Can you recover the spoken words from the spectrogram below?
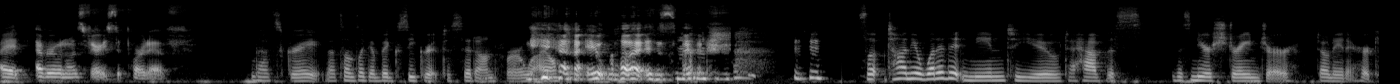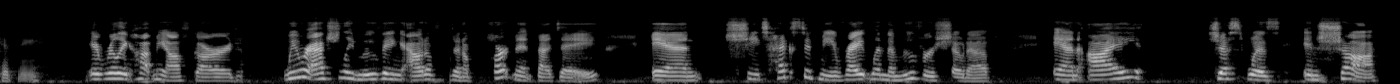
I, everyone was very supportive. That's great. That sounds like a big secret to sit on for a while. Yeah, it was. so Tanya, what did it mean to you to have this this near stranger donate her kidney? It really caught me off guard. We were actually moving out of an apartment that day And she texted me right when the movers showed up. And I just was in shock.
